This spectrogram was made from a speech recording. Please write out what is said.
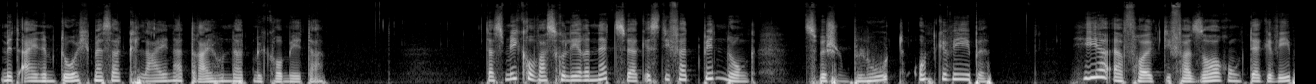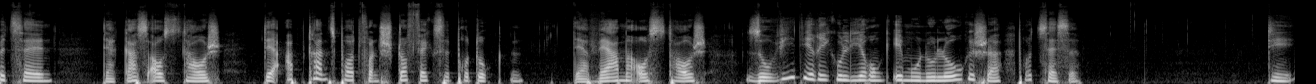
mit einem Durchmesser kleiner 300 Mikrometer. Das mikrovaskuläre Netzwerk ist die Verbindung zwischen Blut und Gewebe. Hier erfolgt die Versorgung der Gewebezellen, der Gasaustausch, der Abtransport von Stoffwechselprodukten, der Wärmeaustausch sowie die Regulierung immunologischer Prozesse. Die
